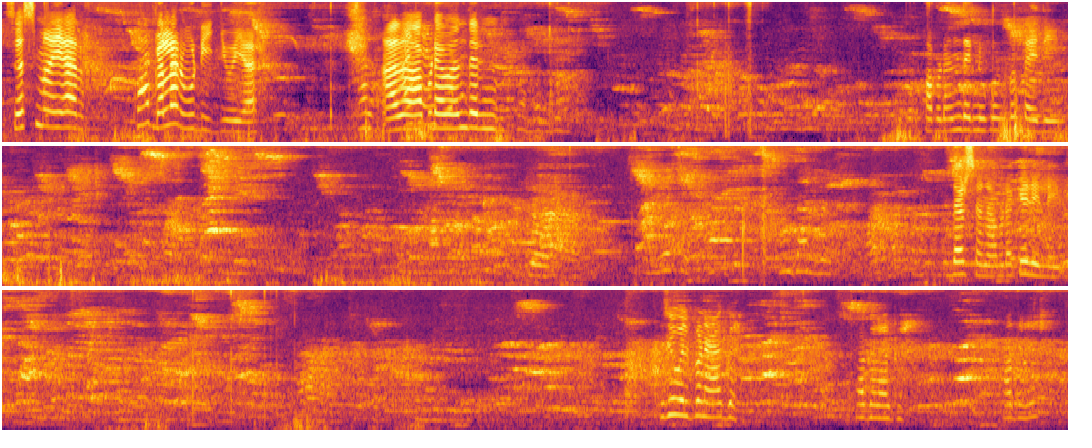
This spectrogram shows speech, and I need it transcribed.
ચશ્મા યાર કલર ઉડી ગયો યાર. આ તો આપણે અંદર આપણે અંદરનું પણ બતાવી દઈએ. દર્શન આપણે કરી લઈએ. જીવલ પણ આગળ. આગળ આગળ. આગળ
